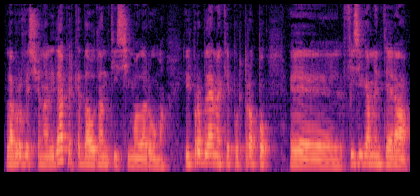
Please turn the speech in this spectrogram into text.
la professionalità perché ha dato tantissimo alla Roma. Il problema è che purtroppo eh, fisicamente era,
